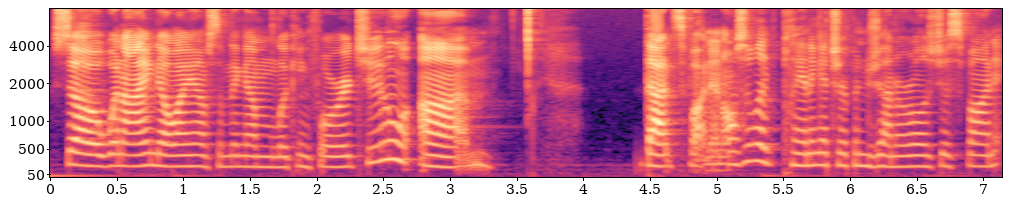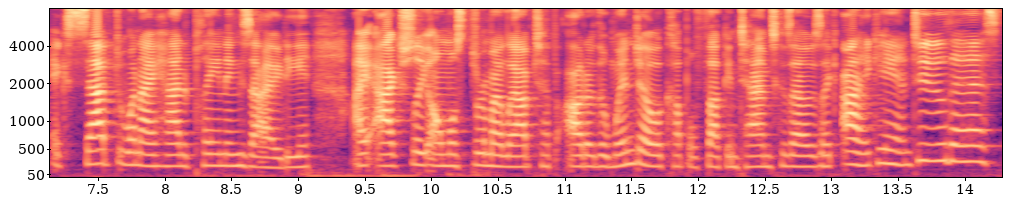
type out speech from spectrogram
So when I know I have something I'm looking forward to, um, that's fun. And also, like, planning a trip in general is just fun, except when I had plane anxiety. I actually almost threw my laptop out of the window a couple fucking times because I was like, I can't do this.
